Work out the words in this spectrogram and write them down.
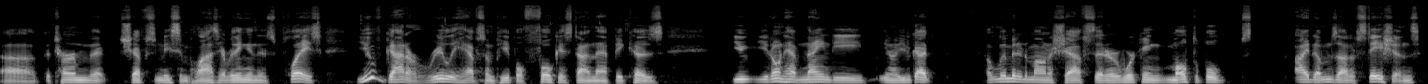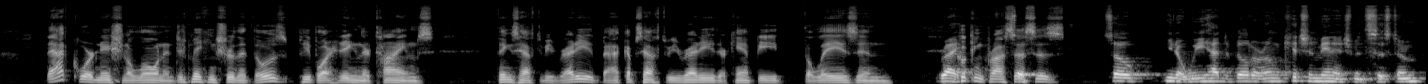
uh, the term that chefs mise en place, everything in its place. You've got to really have some people focused on that because you you don't have 90. You know, you've got a limited amount of chefs that are working multiple items out of stations that coordination alone and just making sure that those people are hitting their times things have to be ready backups have to be ready there can't be delays in Right. cooking processes So, you know, we had to build our own kitchen management system.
